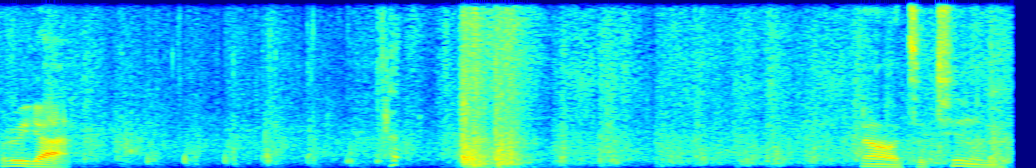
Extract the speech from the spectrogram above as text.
What do we got? No, it's a tomb.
